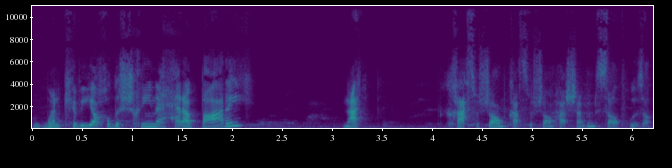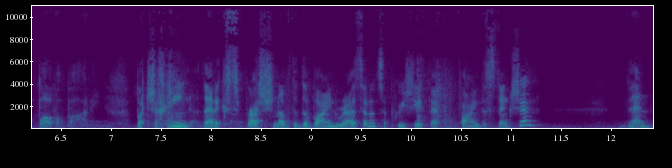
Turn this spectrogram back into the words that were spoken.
when Kiviyachal the Shekhinah had a body, not Chas v'shalom, chas v'shalom, Hashem himself was above a body. But Shekhinah, that expression of the divine resonance, appreciate that fine distinction, then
